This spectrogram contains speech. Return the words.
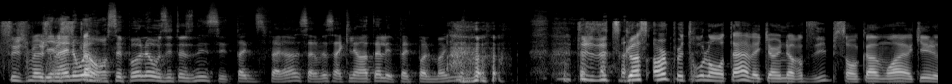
Si je me, je me anyway, on sait pas, là, aux États-Unis, c'est peut-être différent. Le service à la clientèle est peut-être pas le même. Tu sais, je veux dire, tu gosses un peu trop longtemps avec un ordi, puis ils sont comme, ouais, ok, là,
